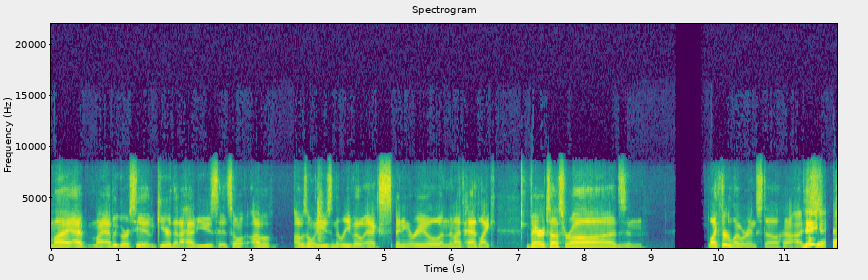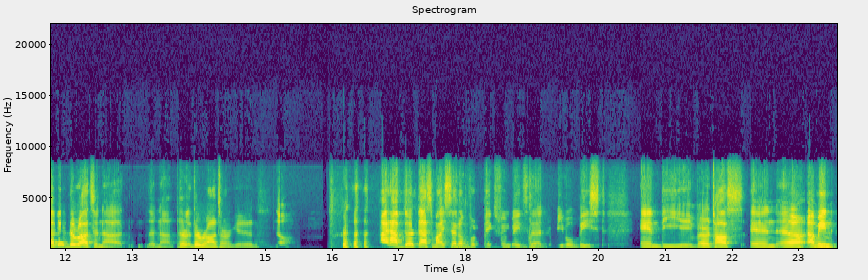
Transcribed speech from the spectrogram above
my Ab- my Abu Garcia gear that I have used. It's I've I was only using the Revo X spinning reel, and then I've had like Veritas rods and like they're lower end stuff. I, I yeah, yeah, the, the rods are not. They're not. that Their their rods aren't good. No. I have the that's my setup for big swim baits, the Revo Beast and the Veritas. And uh, I mean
